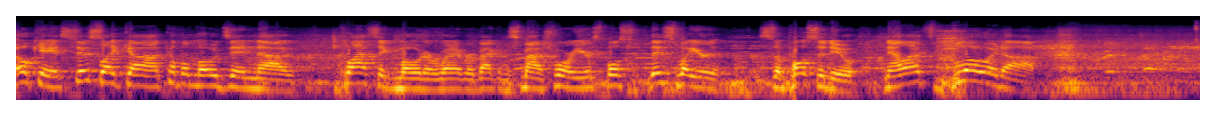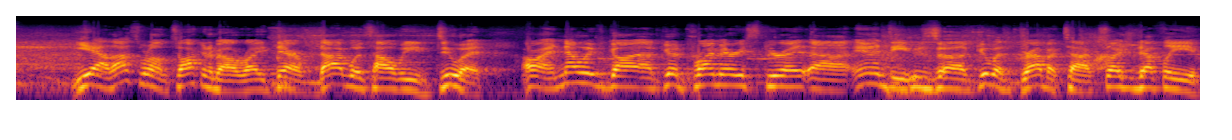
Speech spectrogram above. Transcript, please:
okay, it's just like uh, a couple modes in uh, classic mode or whatever back in Smash 4. You're supposed to, this is what you're supposed to do. Now let's blow it up. Yeah, that's what I'm talking about right there. That was how we do it. Alright, now we've got a good primary spirit, uh, Andy, who's uh, good with grab attack, so I should definitely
